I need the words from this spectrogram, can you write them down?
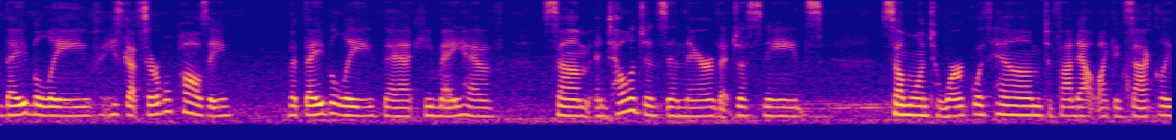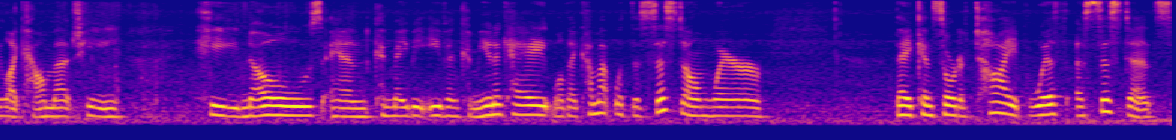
they believe he's got cerebral palsy, but they believe that he may have some intelligence in there that just needs someone to work with him to find out like exactly like how much he he knows and can maybe even communicate. Well they come up with the system where they can sort of type with assistance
